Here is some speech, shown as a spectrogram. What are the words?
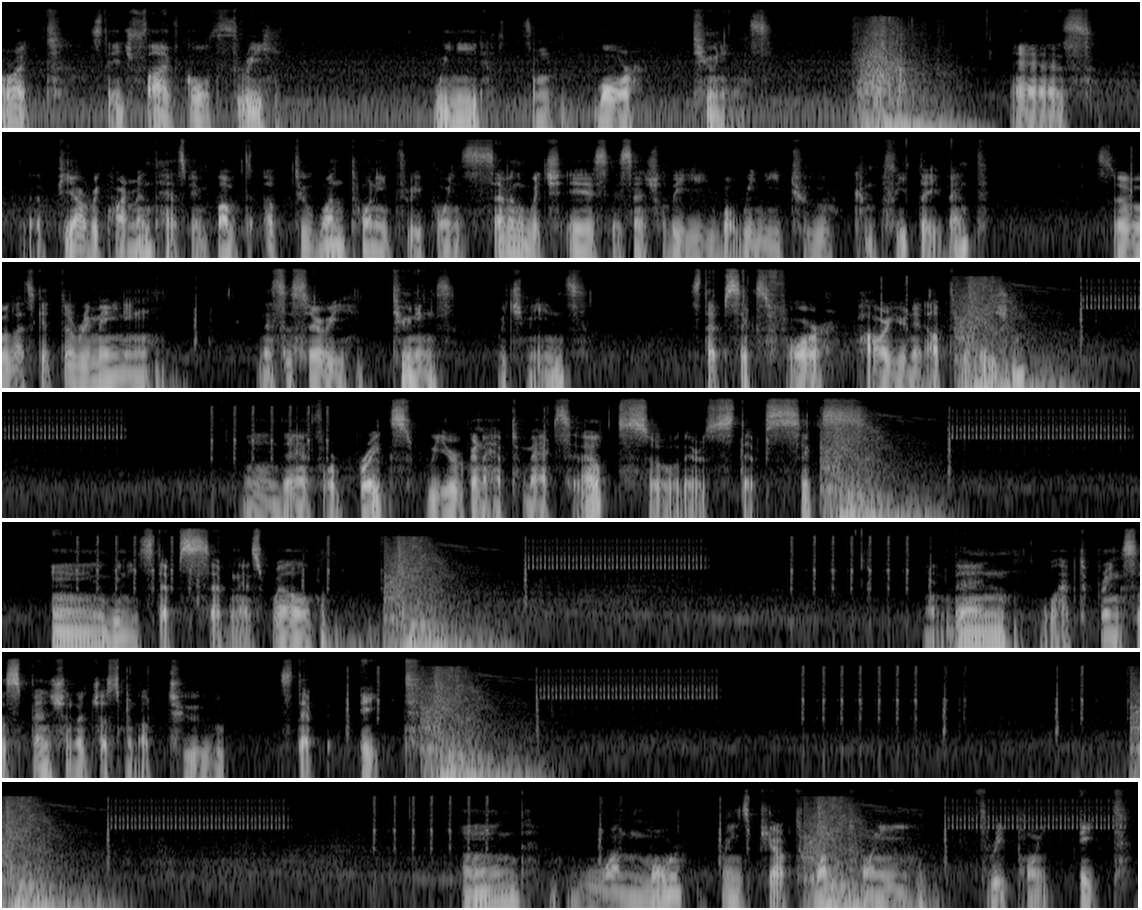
Alright, stage 5, goal 3. We need some more tunings. As the PR requirement has been bumped up to 123.7, which is essentially what we need to complete the event. So let's get the remaining necessary tunings, which means step 6 for power unit optimization. And then for brakes, we are going to have to max it out. So there's step 6. And we need step 7 as well. And then we'll have to bring suspension adjustment up to step 8. And one more brings PR up to 123.8.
